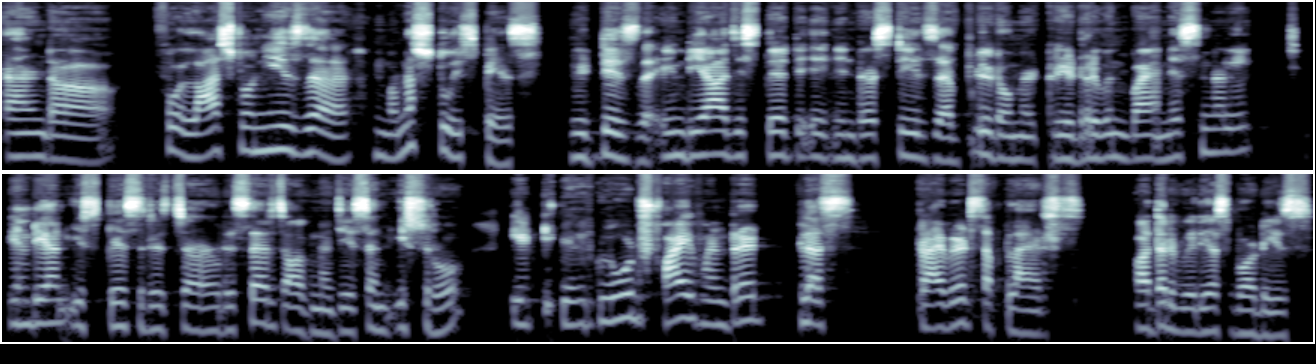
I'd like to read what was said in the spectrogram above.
And uh, for last one is uh, Manastu Space, which is India's state industry is uh, predominantly driven by National Indian Space Research Organization ISRO. It includes 500 plus private suppliers, other various bodies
